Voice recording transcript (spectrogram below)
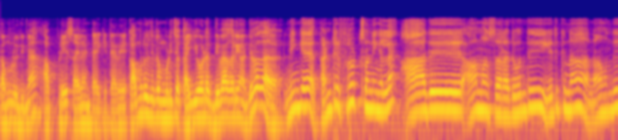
கமருதீனை அப்படியே சைலண்ட் ஆக்கிட்டாரு. கமருதீனை முடிச்ச கையோட திவாகரையும் திவாகர் நீங்க கண்ட்ரி ஃப்ரூட் சொன்ன சொன்னீங்கல்ல? அது ஆமாம் சார். அது வந்து எதுக்குன்னா நான் வந்து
